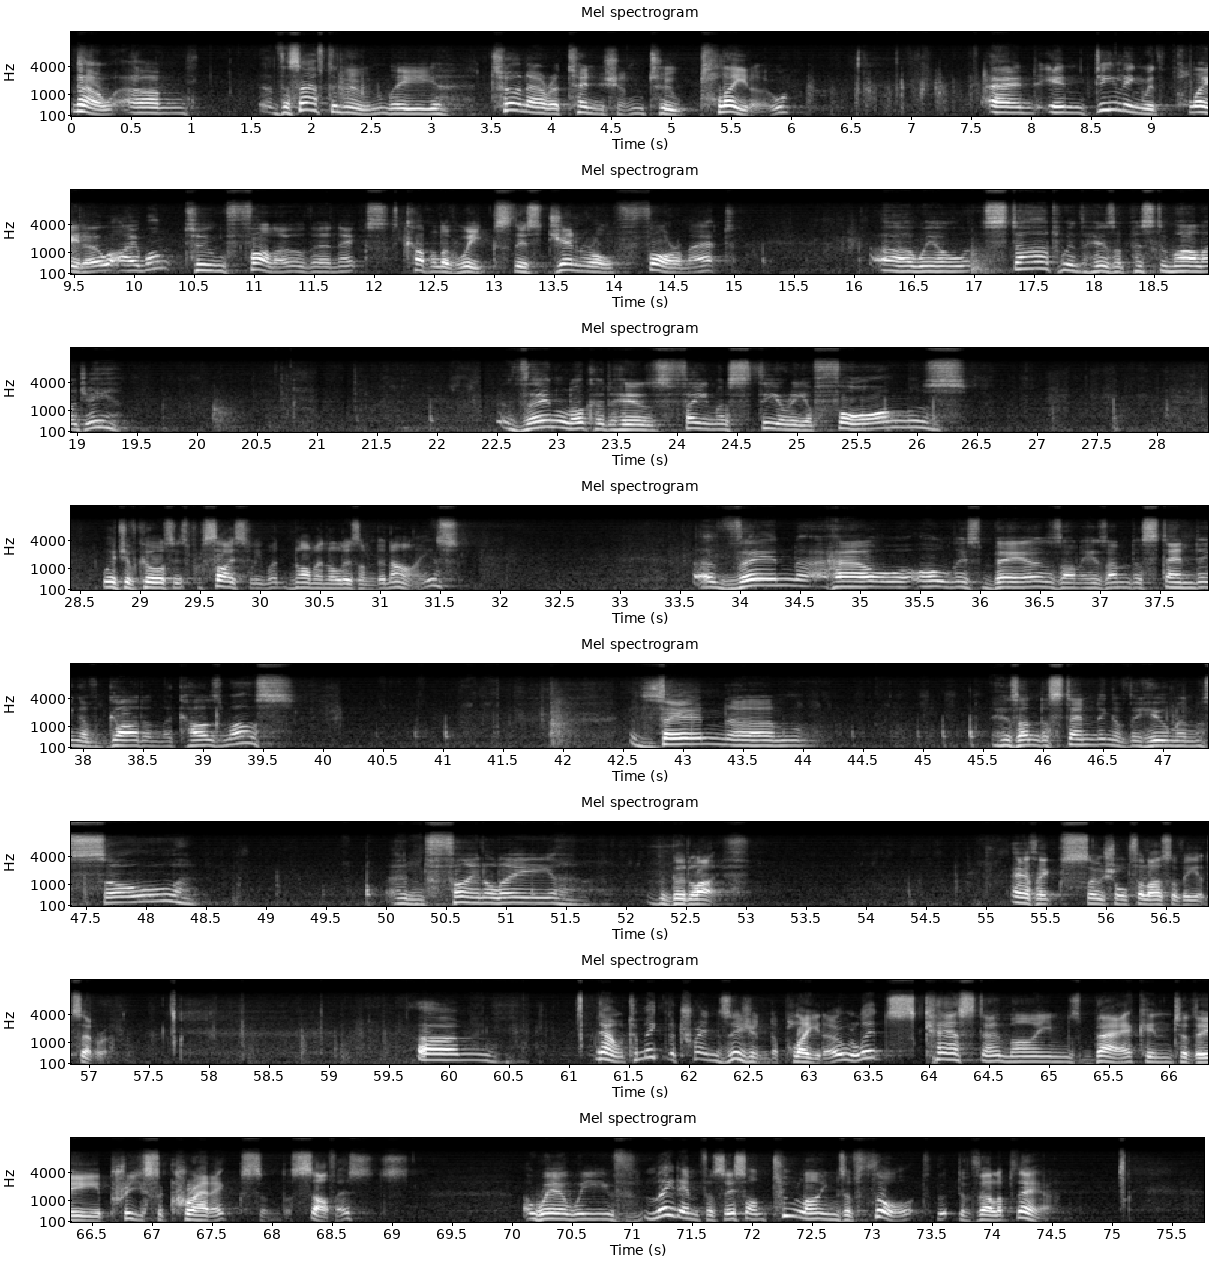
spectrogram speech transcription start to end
Now, um, this afternoon we turn our attention to Plato. And in dealing with Plato, I want to follow the next couple of weeks this general format. Uh, we'll start with his epistemology, then look at his famous theory of forms, which of course is precisely what nominalism denies. Uh, then how all this bears on his understanding of God and the cosmos. Then um, his understanding of the human soul. And finally, the good life. Ethics, social philosophy, etc. Um, now, to make the transition to Plato, let's cast our minds back into the pre Socratics and the Sophists, where we've laid emphasis on two lines of thought that developed there.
